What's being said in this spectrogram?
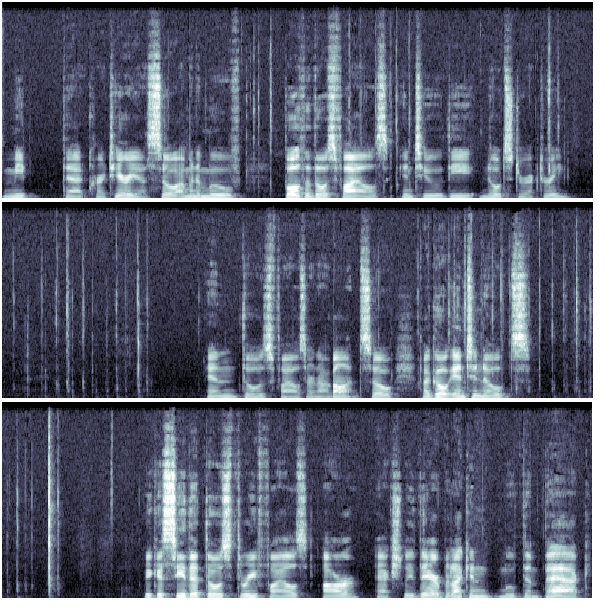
meet that criteria, so I'm going to move both of those files into the notes directory and those files are now gone. So if I go into notes, we can see that those three files are actually there, but I can move them back.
